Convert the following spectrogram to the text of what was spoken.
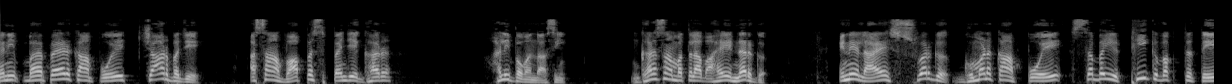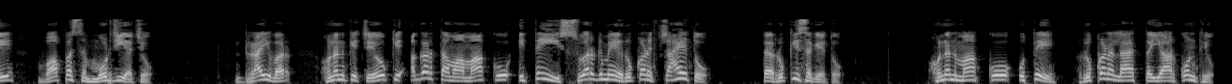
यानी ॿ पहिर खां पोइ चार बजे असां वापसि पंहिंजे घर हली पवंदासीं घर सां मतिलबु आहे नर्ग इन लाइ स्वर्ग घुमण खां पोइ सभई ठीक वक़्त ते वापसि मोड़जी अचो ड्राइवर हुननि खे चयो कि अगरि तव्हां मां को इते ई स्वर्ग में रुकण चाहे थो त रुकी सघे थो हुननि मां को उते रुकण लाइ तयारु कोन थियो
